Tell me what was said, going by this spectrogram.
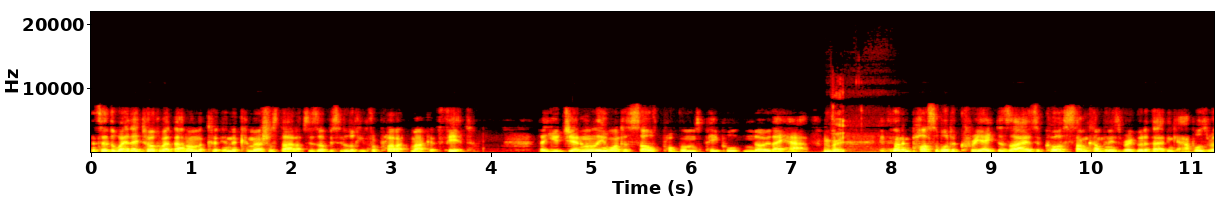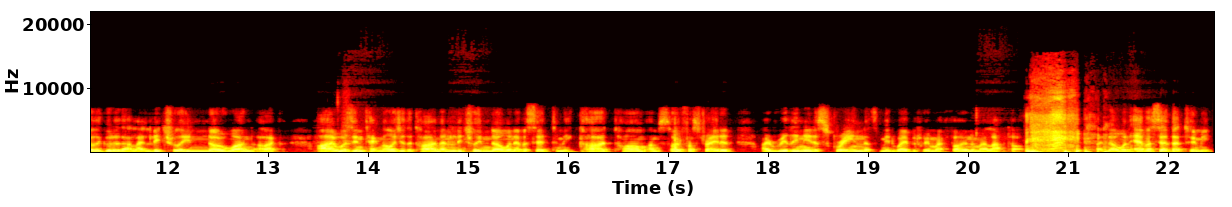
And so the way they talk about that on the, in the commercial startups is obviously looking for product market fit. That you generally want to solve problems people know they have. Right. It's not impossible to create desires, of course. Some companies are very good at that. I think Apple's really good at that. Like literally no one, like I was in technology at the time, and literally no one ever said to me, God, Tom, I'm so frustrated. I really need a screen that's midway between my phone and my laptop. no one ever said that to me.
